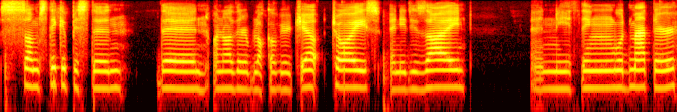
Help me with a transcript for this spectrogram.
some sticky piston then another block of your cho choice any design anything would matter.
